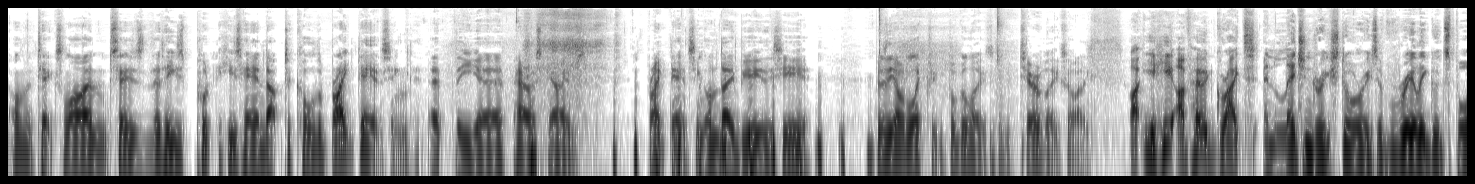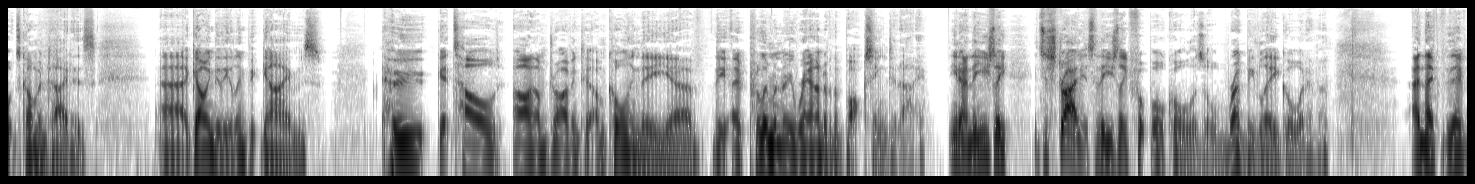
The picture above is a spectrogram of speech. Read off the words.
on the text line says that he's put his hand up to call the breakdancing at the uh, Paris Games. breakdancing on debut this year. Bit of the old electric boogaloo. It's going to be terribly exciting. Uh, you hear, I've heard great and legendary stories of really good sports commentators uh, going to the Olympic Games who get told, "Oh, I'm driving to, I'm calling the uh, the uh, preliminary round of the boxing today." You know, and they usually it's Australia, so they're usually football callers or rugby league or whatever. And they they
